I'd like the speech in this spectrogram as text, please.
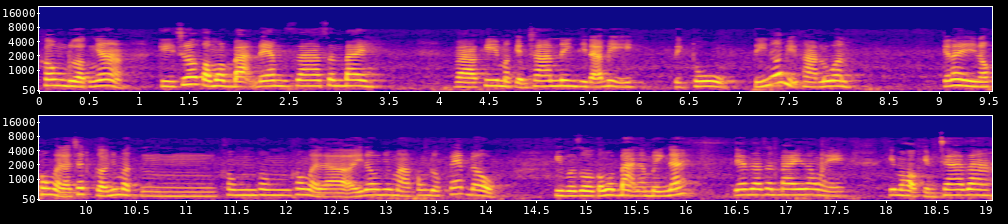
không được nhá Kỳ trước có một bạn đem ra sân bay Và khi mà kiểm tra an ninh thì đã bị tịch thu Tí nữa bị phạt luôn. Cái này nó không phải là chất cấm nhưng mà ừ, không không không phải là ấy đâu nhưng mà không được phép đâu. Thì vừa rồi có một bạn là mình đấy Đem ra sân bay xong rồi khi mà họ kiểm tra ra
